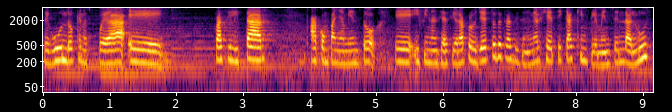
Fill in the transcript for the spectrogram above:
Segundo, que nos pueda eh, facilitar acompañamiento eh, y financiación a proyectos de transición energética que implementen la luz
